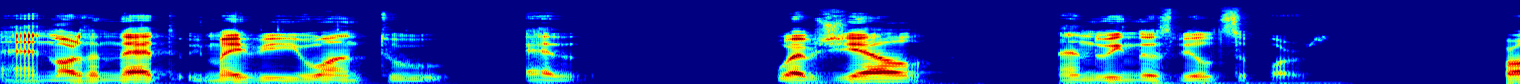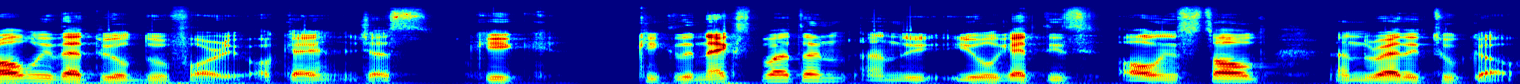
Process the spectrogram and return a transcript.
And more than that, maybe you want to add WebGL and Windows build support. Probably that will do for you, okay? Just click click the next button and you will get this all installed and ready to go.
